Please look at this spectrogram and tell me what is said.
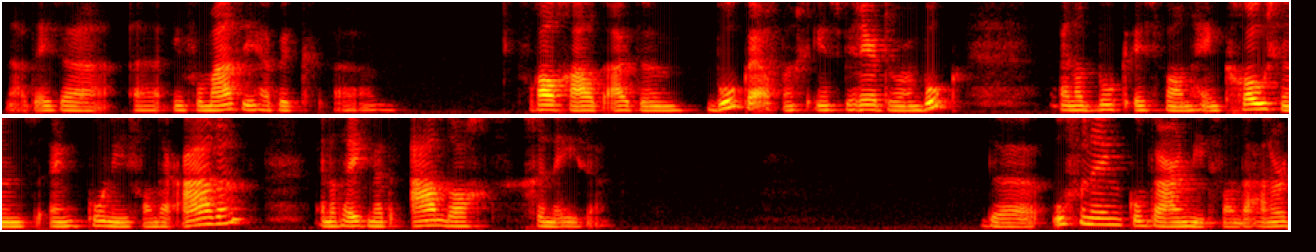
Nou, deze uh, informatie heb ik uh, vooral gehaald uit een boek, of ben geïnspireerd door een boek. En dat boek is van Henk Kroosens en Connie van der Arend. En dat heet Met aandacht genezen. De oefening komt daar niet vandaan hoor.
